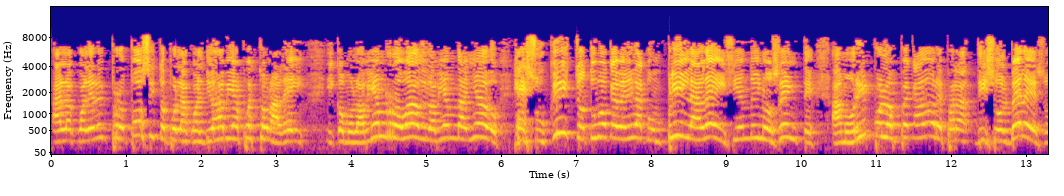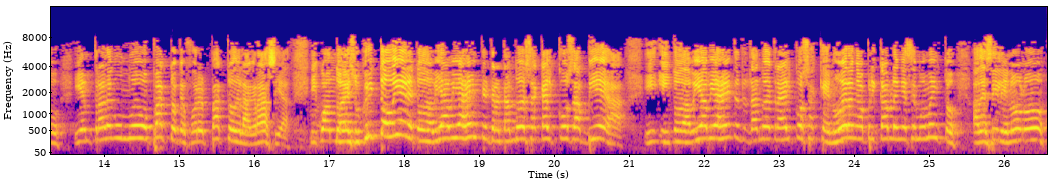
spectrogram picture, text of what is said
a la cual era el propósito por la cual Dios había puesto la ley. Y como lo habían robado y lo habían dañado, Jesucristo tuvo que venir a cumplir la ley siendo inocente, a morir por los pecadores para disolver eso y entrar en un nuevo pacto que fuera el pacto de la gracia. Y cuando Jesucristo viene, todavía había gente tratando de sacar cosas viejas y, y todavía había gente tratando de traer cosas que no eran aplicables en ese momento a decirle no, no.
